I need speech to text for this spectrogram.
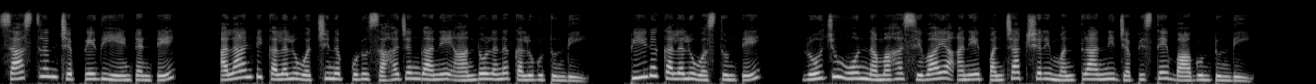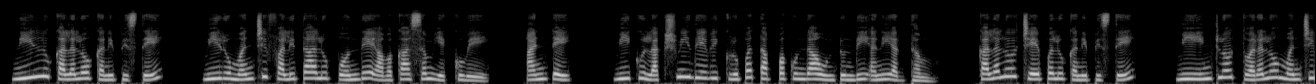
శాస్త్రం చెప్పేది ఏంటంటే అలాంటి కలలు వచ్చినప్పుడు సహజంగానే ఆందోళన కలుగుతుంది. పీడ కలలు వస్తుంటే రోజూ ఓం నమః శివాయ అనే పంచాక్షరి మంత్రాన్ని జపిస్తే బాగుంటుంది. నీళ్ళు కలలో కనిపిస్తే మీరు మంచి ఫలితాలు పొందే అవకాశం ఎక్కువే. అంటే మీకు లక్ష్మీదేవి కృప తప్పకుండా ఉంటుంది అని అర్థం. కలలో చేపలు కనిపిస్తే మీ ఇంట్లో త్వరలో మంచి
